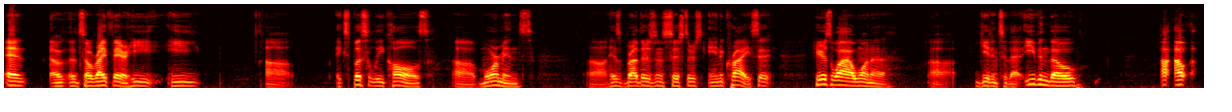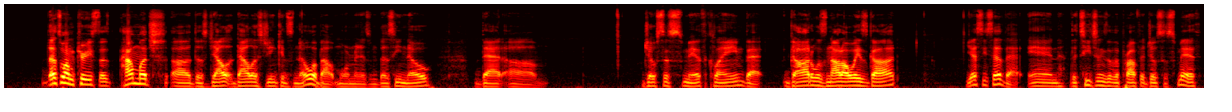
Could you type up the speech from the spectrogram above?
And uh, so right there, he he uh, explicitly calls uh, Mormons uh, his brothers and sisters in Christ. Here's why I want to uh, get into that. Even though I, I, that's why I'm curious. How much uh, does Dallas Jenkins know about Mormonism? Does he know that um, Joseph Smith claimed that God was not always God? Yes, he said that. In the teachings of the prophet Joseph Smith,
